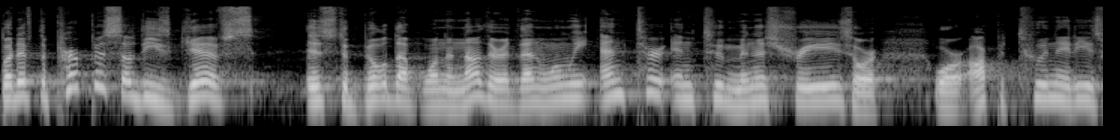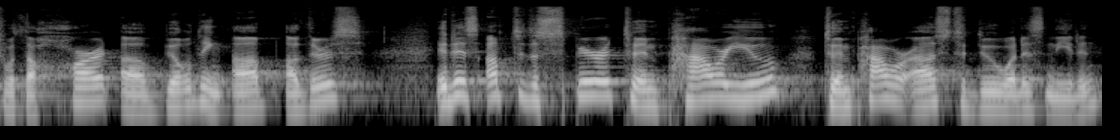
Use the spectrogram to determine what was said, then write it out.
But if the purpose of these gifts is to build up one another, then when we enter into ministries or, or opportunities with the heart of building up others, it is up to the Spirit to empower you, to empower us to do what is needed.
